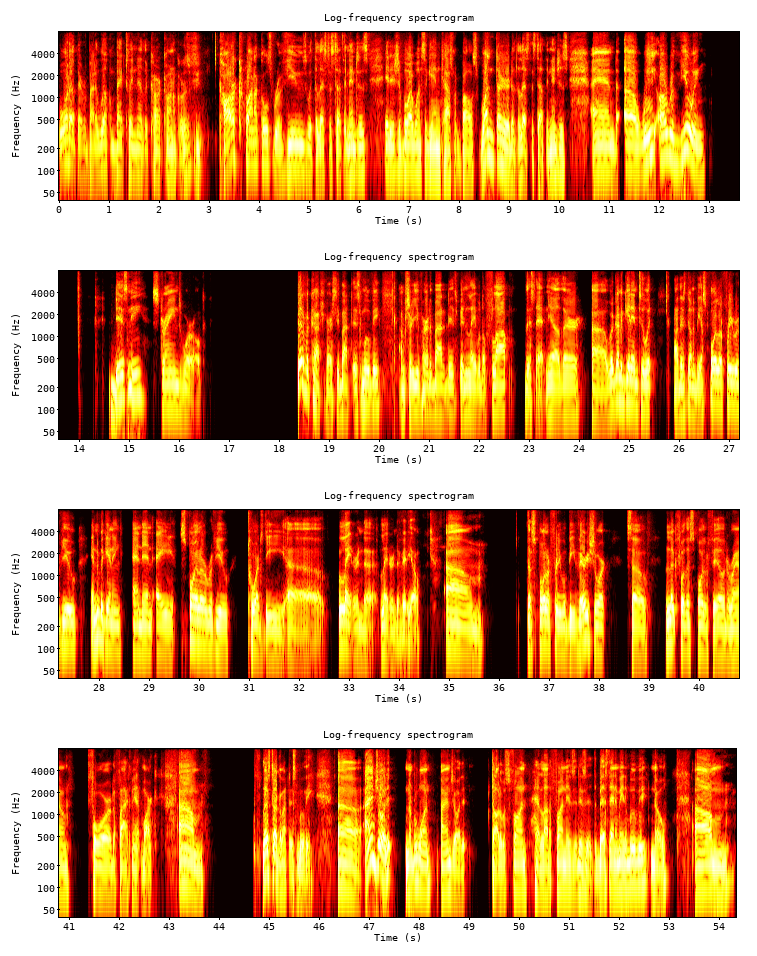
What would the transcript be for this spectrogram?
What up, everybody? Welcome back to another Car Chronicles Car Chronicles reviews with the Less Stealthy Ninjas. It is your boy once again, Cosmic Boss, one third of the Less Stealthy Ninjas, and uh, we are reviewing Disney Strange World. Bit of a controversy about this movie. I'm sure you've heard about it. It's been labeled a flop. This, that, and the other. Uh, we're going to get into it. Uh, there's going to be a spoiler-free review in the beginning, and then a spoiler review towards the uh later in the later in the video. Um the spoiler free will be very short so look for the spoiler field around four to five minute mark. Um let's talk about this movie. Uh i enjoyed it number one i enjoyed it. Thought it was fun had a lot of fun. Is it is it the best animated movie? No. Um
